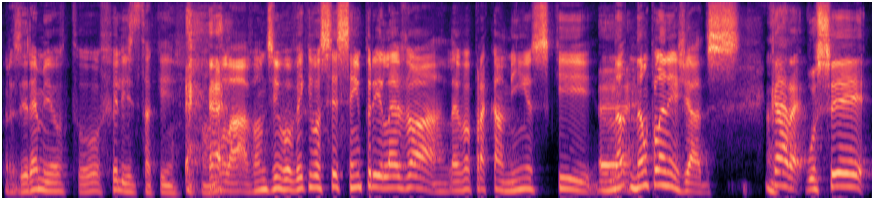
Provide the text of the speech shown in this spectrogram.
Prazer é meu, tô feliz de estar aqui. Vamos lá, vamos desenvolver que você sempre leva, leva para caminhos que é. não, não, planejados. Cara, você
